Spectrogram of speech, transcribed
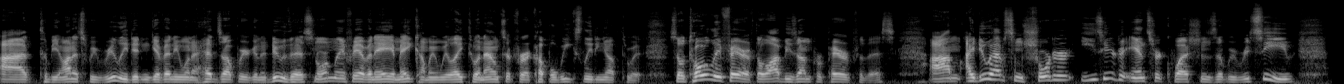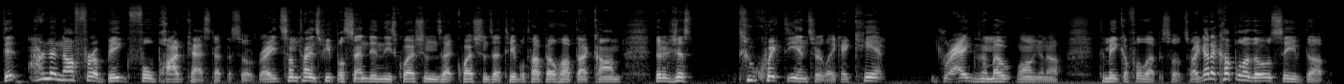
uh, to be honest, we really didn't give anyone a heads up we were going to do this. Normally, if we have an AMA coming, we like to announce it for a couple weeks leading up to it. So, totally fair if the lobby's unprepared for this. Um, I do have some shorter, easier to answer questions that we receive that aren't enough for a big full podcast episode, right? Sometimes people send in these questions at questions at tabletopbellhop.com that are just too quick to answer. Like, I can't drag them out long enough to make a full episode. So I got a couple of those saved up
